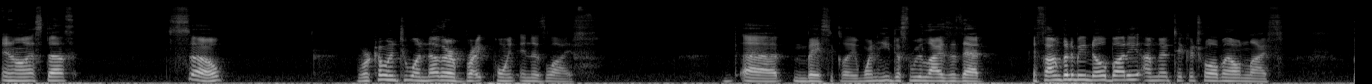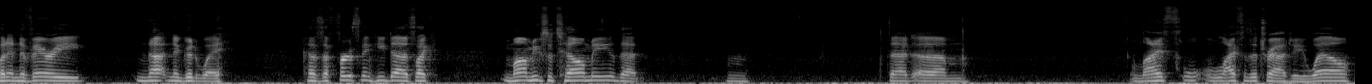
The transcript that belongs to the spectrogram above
and all that stuff. So, we're coming to another break point in his life. Uh, basically, when he just realizes that if I'm going to be nobody, I'm going to take control of my own life, but in a very not in a good way. Because the first thing he does, like, mom used to tell me that hmm, that um, life life is a tragedy. Well,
